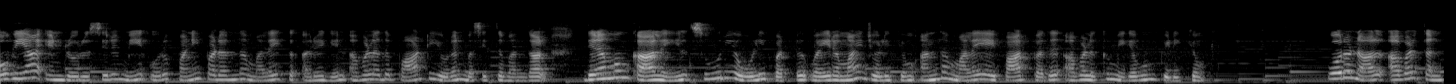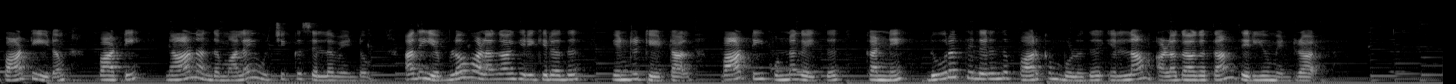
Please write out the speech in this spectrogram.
ஓவியா என்றொரு சிறுமி ஒரு பனி படர்ந்த மலைக்கு அருகில் அவளது பாட்டியுடன் வசித்து வந்தாள். தினமும் காலையில் சூரிய ஒளிப்பட்டு வைரமாய் ஜொலிக்கும் அந்த மலையை பார்ப்பது அவளுக்கு மிகவும் பிடிக்கும். ஒரு நாள் அவள் தன் பாட்டியிடம் பாட்டி நான் அந்த மலை உச்சிக்கு செல்ல வேண்டும். அது எவ்வளோ அழகாக இருக்கிறது என்று கேட்டாள். பாட்டி புன்னகைத்து கண்ணே தூரத்திலிருந்து பார்க்கும் பொழுது எல்லாம் அழகாகத்தான் தெரியும் என்றார்.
